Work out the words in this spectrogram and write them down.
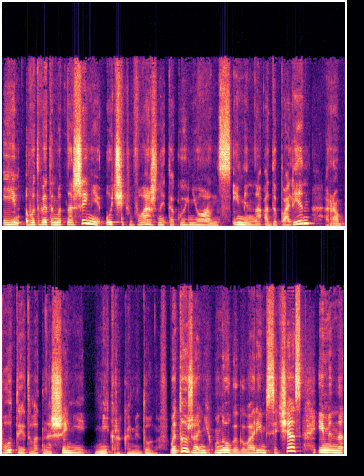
И вот в этом отношении очень важный такой нюанс. Именно адополен работает в отношении микрокомедонов. Мы тоже о них много говорим сейчас, именно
